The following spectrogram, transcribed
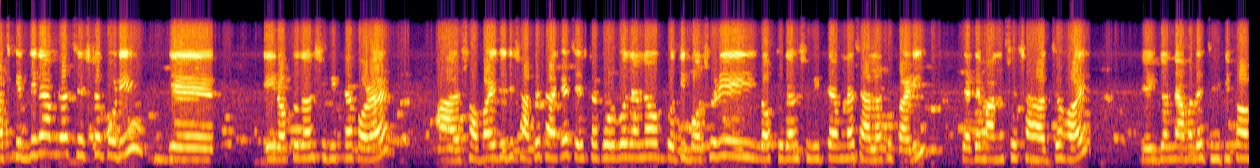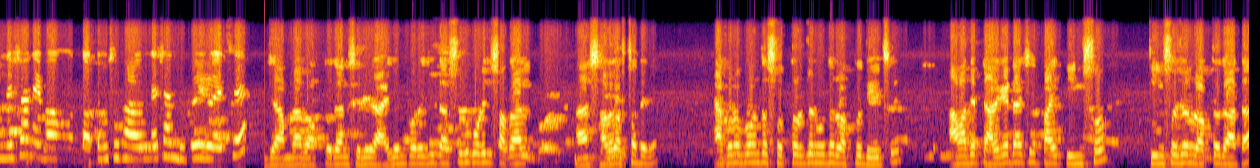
আজকের দিনে আমরা চেষ্টা করি যে এই রক্তদান শিবিরটা করার। আর সবাই যদি সাথে থাকে, চেষ্টা করব যেন প্রতি বছরই এই রক্তদান শিবিরটা আমরা চালাতে পারি, যাতে মানুষের সাহায্য হয়। এই জন্য আমাদের ধৃতি ফাউন্ডেশন এবং তত্ত্বমসী ফাউন্ডেশন দুটোই রয়েছে। যে আমরা রক্তদান শিবির আয়োজন করেছি, তার শুরু করেছি সকাল সাড়ে দশটা থেকে। এখনও পর্যন্ত সত্তর জন মতো রক্ত দিয়েছে। আমাদের টার্গেট আছে প্রায় তিনশো তিনশো জন রক্তদাতা।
